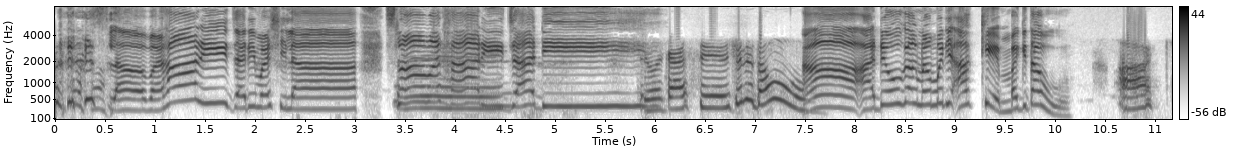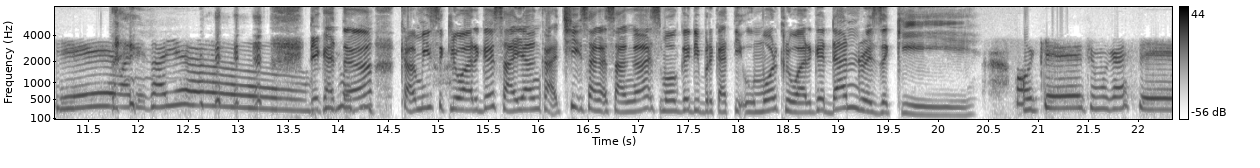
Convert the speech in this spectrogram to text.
Selamat hari jadi Marshila Selamat hari jadi Terima kasih. Macam mana tahu? Ah, Ada orang nama dia Akim Bagi tahu Adik saya. Dia kata Kami sekeluarga sayang Kak Cik sangat-sangat Semoga diberkati umur, keluarga dan rezeki Okey, terima kasih.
